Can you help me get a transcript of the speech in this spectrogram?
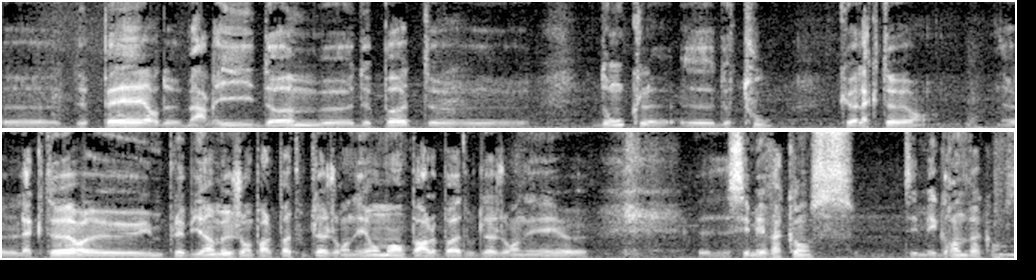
euh, de père, de mari, d'homme, de pote, d'oncle, de tout, que l'acteur. L'acteur, il me plaît bien, mais j'en parle pas toute la journée. On m'en parle pas toute la journée. c'est mes vacances, c'est mes grandes vacances.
